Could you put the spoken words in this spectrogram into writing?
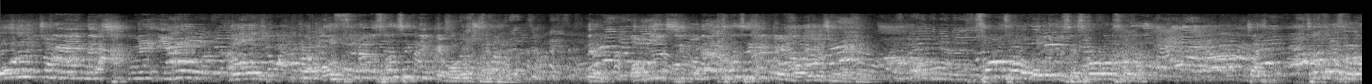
오른쪽에 있는 친구의 입에 넣어주고 그럼 없으면 선생님께 먹여줘야 돼요. 네, 없는 친구는 선생님께 먹여줘야 돼요. 서로 서로 먹여주세요. 서로 서로. 자, 서로 서로.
